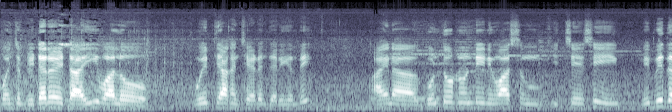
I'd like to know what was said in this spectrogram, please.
కొంచెం డిటరేట్ అయ్యి వాళ్ళు ఉయిర్ త్యాగం చేయడం జరిగింది. ఆయన గుంటూరు నుండి నివాసం ఇచ్చేసి వివిధ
